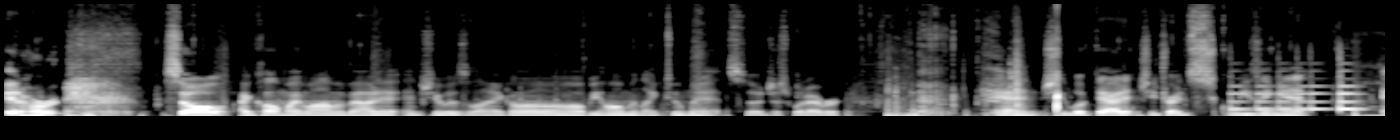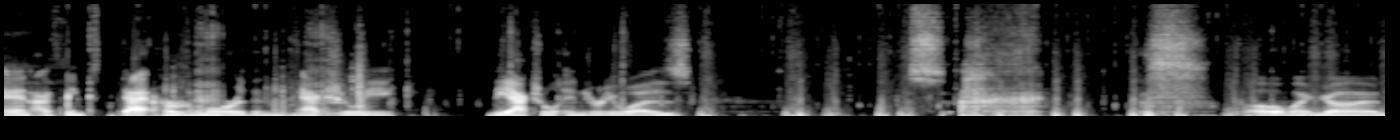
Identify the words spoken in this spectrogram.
it hurt. so I called my mom about it, and she was like, "Oh, I'll be home in like two minutes, so just whatever." And she looked at it and she tried squeezing it, and I think that hurt more than actually the actual injury was. So oh my god.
